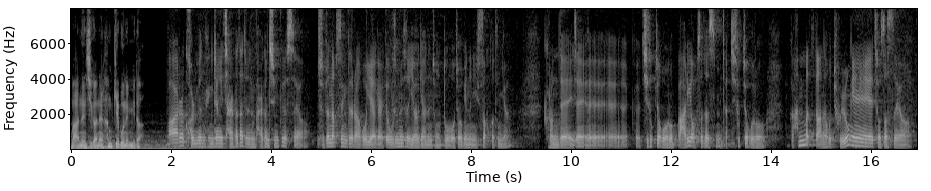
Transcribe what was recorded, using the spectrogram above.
많은 시간을 함께 보냅니다. 말을 걸면 굉장히 잘 받아주는 밝은 친구였어요. 주변 학생들하고 이야기할 때 웃으면서 이야기하는 정도 저기는 있었거든요. 그런데 이제 그 지속적으로 말이 없어졌습니다. 지속적으로 그러니까 한마디도 안 하고 조용해졌었어요.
